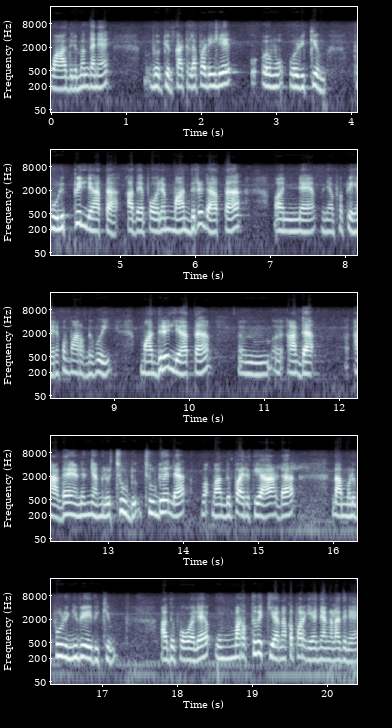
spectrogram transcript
വാതിലുമങ്ങനെ വെക്കും. കട്ടിളപ്പടിയിൽ ഒഴിക്കും. പുളിപ്പില്ലാത്ത അതേപോലെ മധുരമിടാത്ത പിന്നെ ഞാൻ ഇപ്പോൾ പേരൊക്കെ മറന്നുപോയി. മധുരമില്ലാത്ത അട. അടയാണ് ഞങ്ങൾ ചുടു ചുടുമല്ല വന്ന് പരത്തിയ അട നമ്മൾ പുഴുങ്ങി വേവിക്കും. അതുപോലെ ഉമ്മറത്ത് വെക്കുക എന്നൊക്കെ പറയാം ഞങ്ങളതിനെ.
